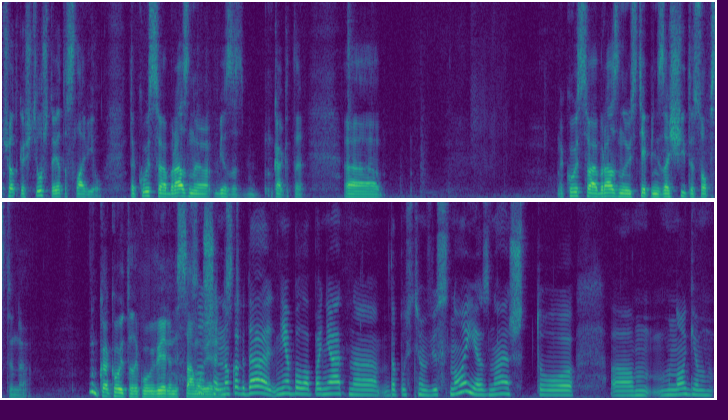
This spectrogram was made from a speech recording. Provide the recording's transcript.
четко ощутил, что я это словил. Такую своеобразную, без, как это, э, такую своеобразную степень защиты собственную. Ну, какую-то такую уверенность, самоуверенность. Слушай, но когда не было понятно, допустим, весной, я знаю, что э, многим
